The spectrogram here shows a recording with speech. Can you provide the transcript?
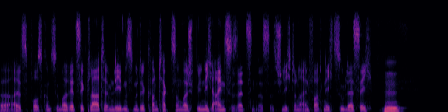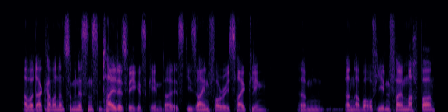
als Post-Consumer-Rezyklate im Lebensmittelkontakt zum Beispiel nicht einzusetzen. Das ist schlicht und einfach nicht zulässig. Hm. Aber da kann man dann zumindest einen Teil des Weges gehen. Da ist Design for Recycling ähm, dann aber auf jeden Fall machbar.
